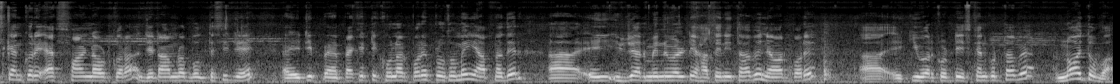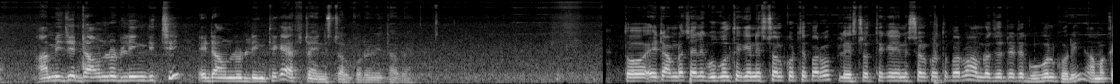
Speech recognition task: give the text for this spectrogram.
স্ক্যান করে অ্যাপস ফাইন্ড আউট করা, যেটা আমরা বলতেছি যে এটি প্যাকেটটি খোলার পরে প্রথমেই আপনাদের এই ইউজার ম্যানুয়ালটি হাতে নিতে হবে, নেওয়ার পরে এই কিউআর কোডটি স্ক্যান করতে হবে। নয়তো বা আমি যে ডাউনলোড লিঙ্ক দিচ্ছি, এই ডাউনলোড লিঙ্ক থেকে অ্যাপসটা ইনস্টল করে নিতে হবে। তো এটা আমরা চাইলে গুগল থেকে ইনস্টল করতে পারব, প্লে স্টোর থেকে ইনস্টল করতে পারব। আমরা যদি এটা গুগল করি, আমাকে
